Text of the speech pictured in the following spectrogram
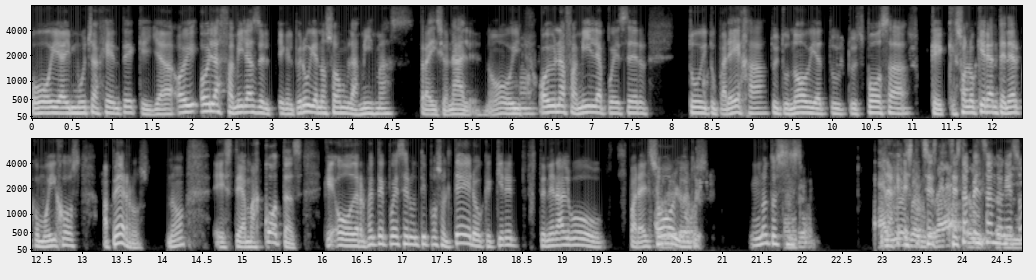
Hoy hay mucha gente que ya, hoy, hoy las familias del, en el Perú ya no son las mismas tradicionales, ¿no? Hoy, hoy una familia puede ser tú y tu pareja, tú y tu novia, tú tu esposa, que, que solo quieran tener como hijos a perros, ¿no? Este, a mascotas, que, o de repente puede ser un tipo soltero que quiere tener algo para él solo. Entonces, ¿no? entonces se, se, está pensando en eso.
